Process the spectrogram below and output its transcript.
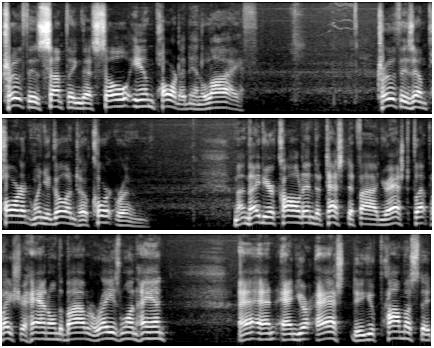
Truth is something that's so important in life. Truth is important when you go into a courtroom. Maybe you're called in to testify and you're asked to put, place your hand on the Bible and raise one hand. And, and, and you're asked, do you promise that,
